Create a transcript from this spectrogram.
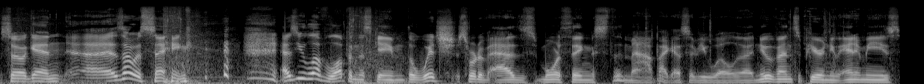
So again, uh, as I was saying, as you level up in this game, the witch sort of adds more things to the map, I guess, if you will. Uh, new events appear, new enemies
